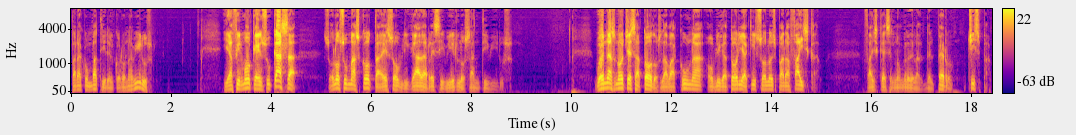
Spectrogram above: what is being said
para combatir el coronavirus. Y afirmó que en su casa solo su mascota es obligada a recibir los antivirus. Buenas noches a todos. La vacuna obligatoria aquí solo es para Faisca. Faisca es el nombre del perro, chispa.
